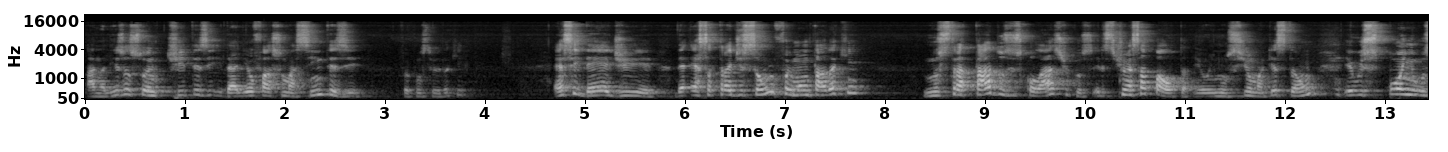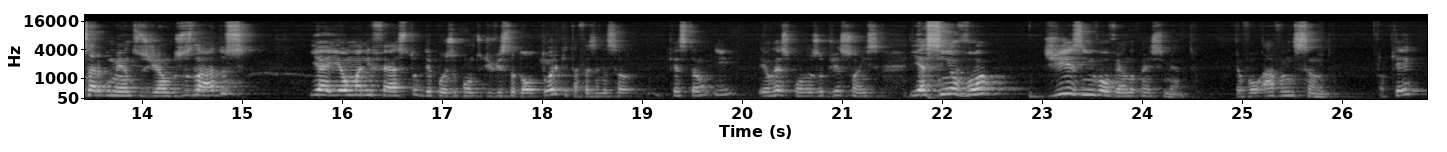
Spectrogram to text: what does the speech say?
analiso a sua antítese e dali eu faço uma síntese, foi construído aqui. Essa ideia de essa tradição foi montada aqui. Nos tratados escolásticos, eles tinham essa pauta. Eu enuncio uma questão, eu exponho os argumentos de ambos os lados, e aí eu manifesto depois o ponto de vista do autor que está fazendo essa questão e eu respondo as objeções. E assim eu vou desenvolvendo o conhecimento. Eu vou avançando, ok?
